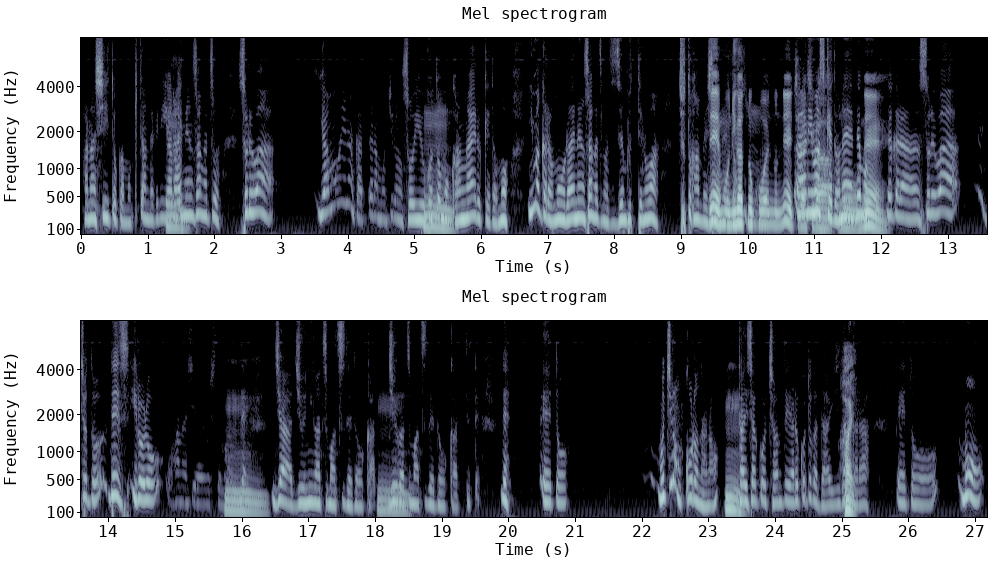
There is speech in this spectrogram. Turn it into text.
話とかも来たんだけど、いや、うん来年の3月は、それはやむを得なかったらもちろんそういうことも考えるけども、今からもう来年の3月まで全部っていうのは、ちょっと勘弁してね、と。もう2月の公演のね、チラありますけどね、でも、うだからそれはちょっと、で、いろいろお話し合いをしてもうらって、ん。じゃあ12月末でどうか、うん。10月末でどうかって言って、で、えっ、と、もちろんコロナのうん。対策をちゃんとやることが大事だから、えっ、と、もう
